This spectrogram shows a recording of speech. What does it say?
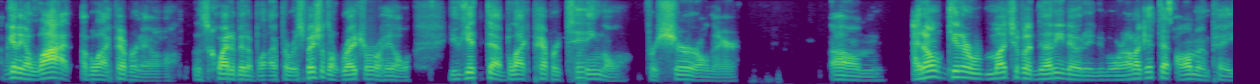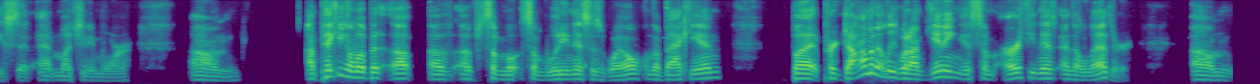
I'm getting a lot of black pepper now. There's quite a bit of black pepper, especially the retrohale. You get that black pepper tingle for sure on there. Um, I don't get a much of a nutty note anymore. I don't get that almond paste at, that much anymore. Um, I'm picking a little bit up of of some some woodiness as well on the back end, but predominantly what I'm getting is some earthiness and the leather. Um,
